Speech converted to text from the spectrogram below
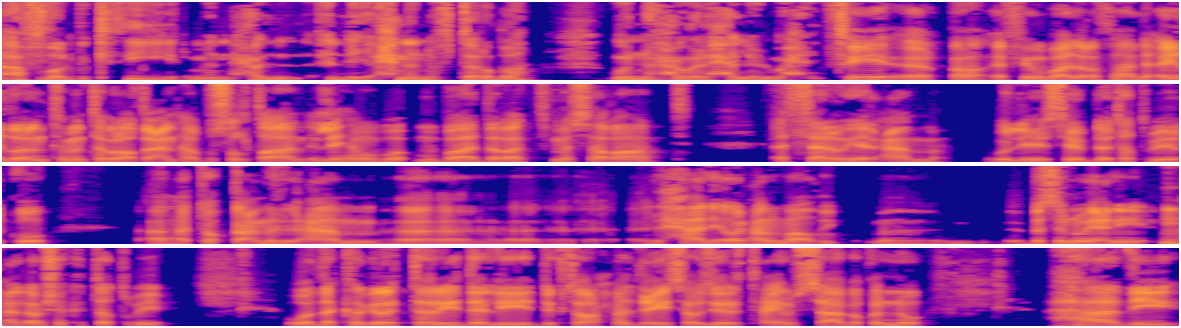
أفضل بكثير من حل اللي إحنا نفترضه وإنه هو الحل الوحيد. في في مبادرة ثانية أيضا أنت ما أنت براضي عنها أبو سلطان اللي هي مبادرة مسارات الثانوية العامة واللي سيبدأ تطبيقه أتوقع من العام الحالي أو العام الماضي بس إنه يعني على وشك التطبيق. وأتذكر قريت تغريدة للدكتور أحمد العيسى وزير التعليم السابق إنه هذه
